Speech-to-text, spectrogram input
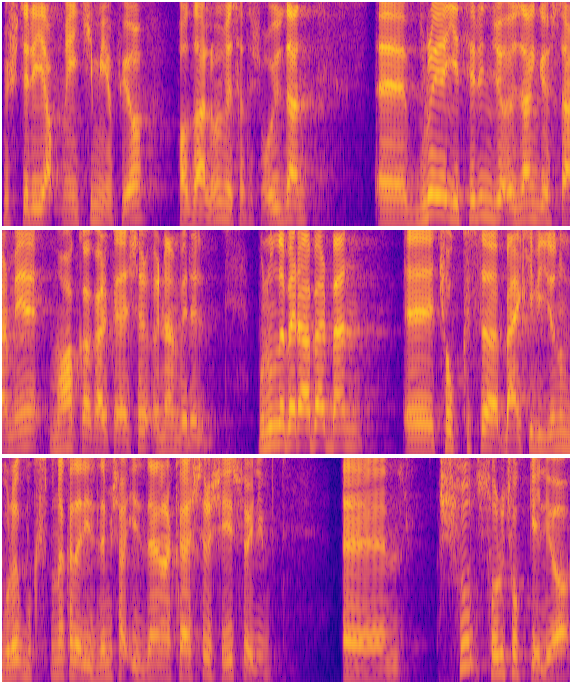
Müşteri yapmayı kim yapıyor? Pazarlama ve satış. O yüzden e, buraya yeterince özen göstermeye muhakkak arkadaşlar önem verelim. Bununla beraber ben e, çok kısa belki videonun bu, bu kısmına kadar izlemiş izleyen arkadaşlara şeyi söyleyeyim. E, şu soru çok geliyor.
